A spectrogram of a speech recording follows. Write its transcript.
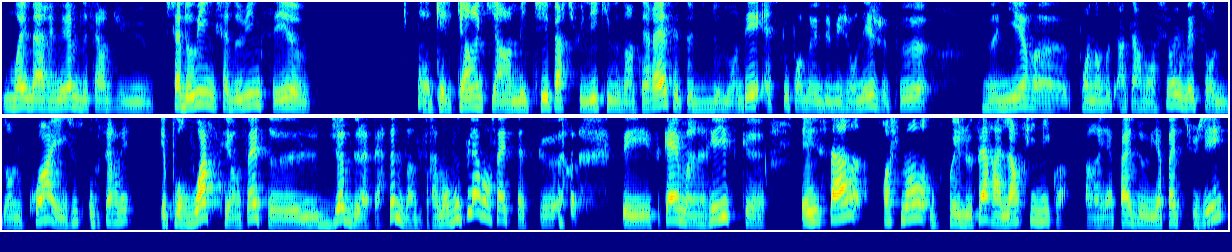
moi il m'est arrivé même de faire du shadowing. Shadowing, c'est euh, euh, quelqu'un qui a un métier particulier qui vous intéresse et te demander est-ce que pendant une demi-journée je peux venir euh, pendant votre intervention mettre dans le coin et juste observer? Et pour voir si en fait le job de la personne va vraiment vous plaire en fait parce que c'est quand même un risque et ça, franchement, vous pouvez le faire à l'infini, quoi. Il n'y a pas de, il a pas de sujet.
